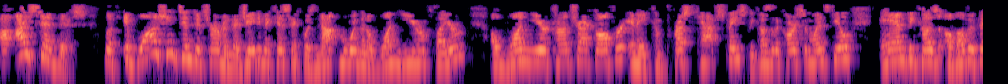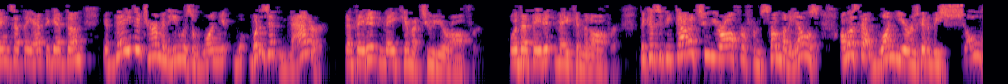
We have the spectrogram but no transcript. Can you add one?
Uh, I said this. Look, if Washington determined that J.D. McKissic was not more than a one-year player, a one-year contract offer in a compressed cap space because of the Carson Wentz deal and because of other things that they had to get done, if they determined he was a one-year, what does it matter that they didn't make him a two-year offer? or that they didn't make him an offer. Because if he got a two year offer from somebody else, unless that one year is going to be so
